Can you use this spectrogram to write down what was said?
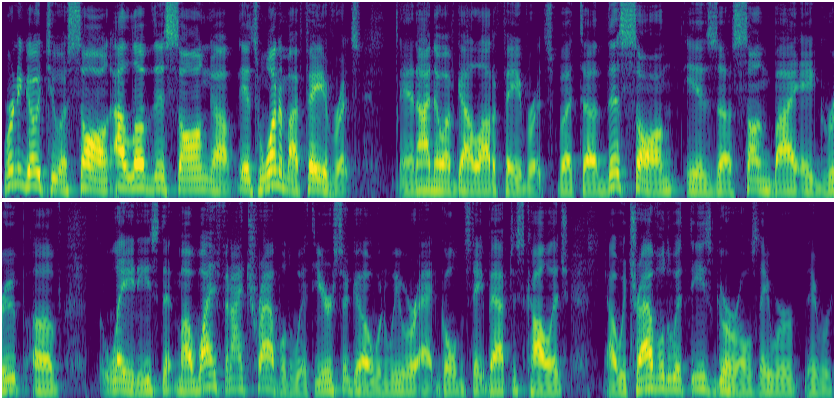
We're going to go to a song. I love this song. Uh, it's one of my favorites. And I know I've got a lot of favorites, but uh, this song is uh, sung by a group of ladies that my wife and I traveled with years ago when we were at Golden State Baptist College. Uh, we traveled with these girls. They were they were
